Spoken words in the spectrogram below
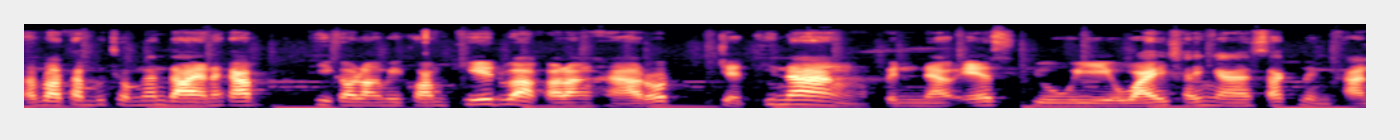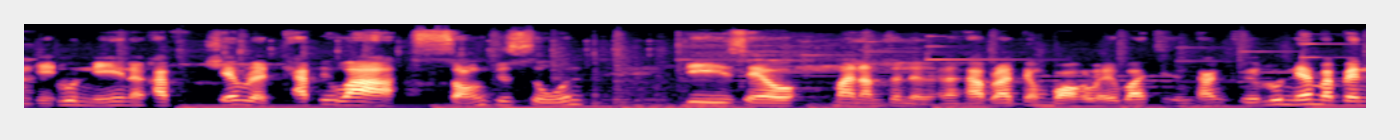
สำหรับท่านผู้ชมท่านใดนะครับ ที่กำลังมีความคิดว่ากำลังหารถ 7 ที่นั่ง เป็นแนว SUV ไว้ใช้งานสักหนึ่งคัน รุ่นนี้นะครับ Chevrolet Captiva 2.0 ดีเซลมานำเสนอนะครับ และต้องบอกเลยว่าที่สำคัญคือรุ่นนี้มันเป็น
